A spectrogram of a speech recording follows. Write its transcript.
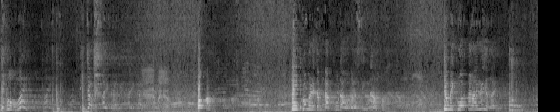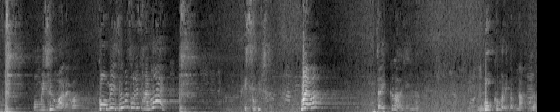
โอ้โหเว้ยเจ้าเป็นใครกันบังอาจบุกเข้ามาในตำหนักของเรานรสิงห์หน้าฟ้าจะไม่กลัวตายหรือยังไง มึงมีชื่อว่าอะไรวะ กูมีชื่อว่าสุริชันเว้ยไอ้สุริชัยไม่วะ ใจกล้ายิ่งนะบุกเข้ามาในตำหนักของเรา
